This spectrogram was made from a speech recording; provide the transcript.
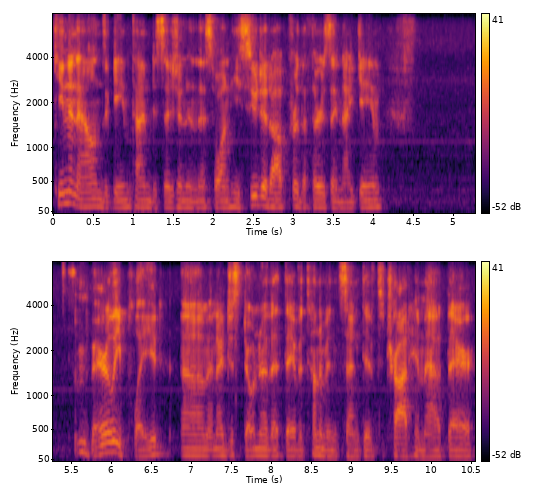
Keenan Allen's a game time decision in this one. He suited up for the Thursday night game. Barely played, um, and I just don't know that they have a ton of incentive to trot him out there.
